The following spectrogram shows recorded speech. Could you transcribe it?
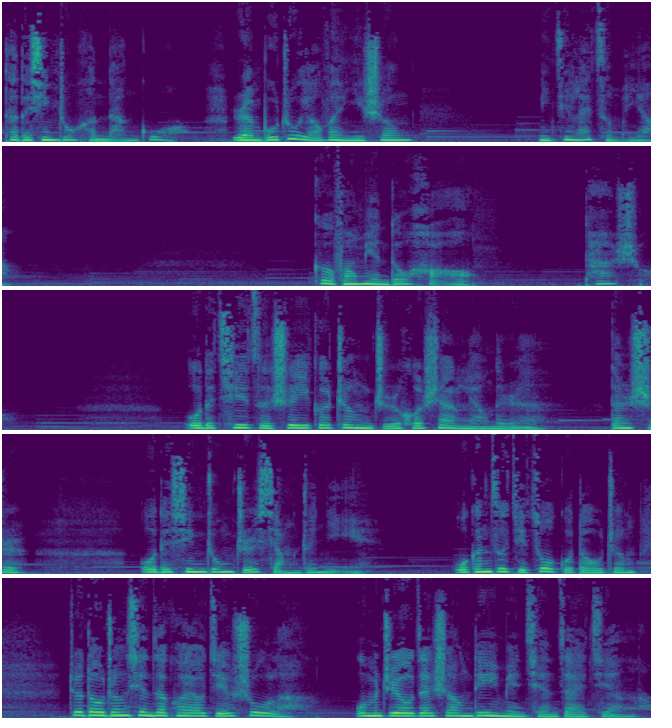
他的心中很难过，忍不住要问一声：“你近来怎么样？”各方面都好，他说：“我的妻子是一个正直和善良的人，但是我的心中只想着你。我跟自己做过斗争，这斗争现在快要结束了，我们只有在上帝面前再见了。”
